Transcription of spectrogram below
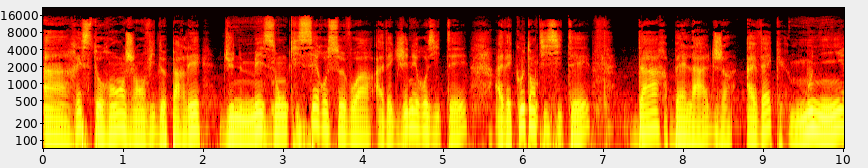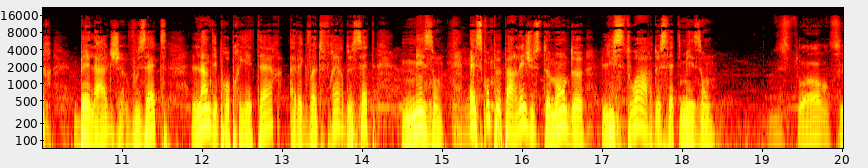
un restaurant, j'ai envie de parler d'une maison qui sait recevoir avec générosité, avec authenticité, Dar Belhadj avec Mounir Belhadj. Vous êtes l'un des propriétaires avec votre frère de cette maison. Est-ce qu'on peut parler justement de l'histoire de cette maison? L'histoire, c'est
